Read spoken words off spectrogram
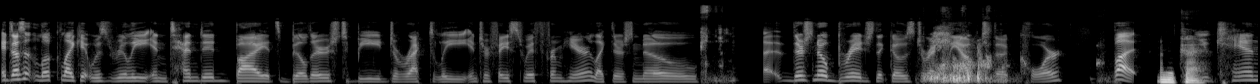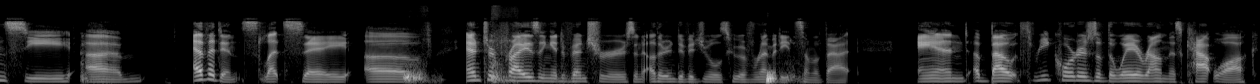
It doesn't look like it was really intended by its builders to be directly interfaced with from here. Like there's no uh, there's no bridge that goes directly out to the core, but Okay. you can see um, evidence, let's say, of enterprising adventurers and other individuals who have remedied some of that. And about three quarters of the way around this catwalk,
